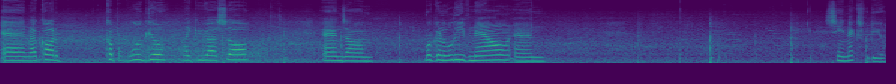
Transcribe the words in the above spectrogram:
and I caught a couple bluegill, like you guys saw. And um, we're gonna leave now, and see you next video.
